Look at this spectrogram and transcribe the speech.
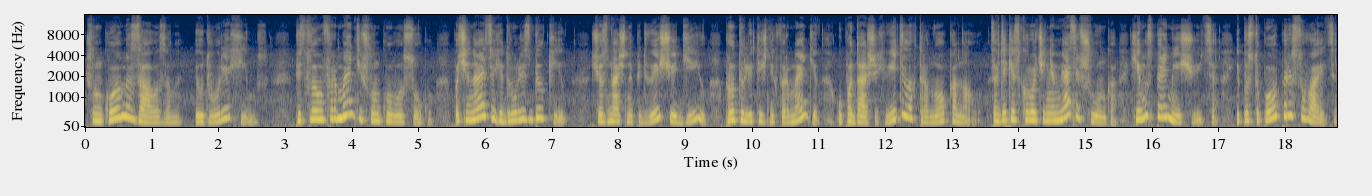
шлунковими залозами і утворює хімус. Під впливом ферментів шлункового соку починається гідроліз білків, що значно підвищує дію протолітичних ферментів у подальших відділах травного каналу. Завдяки скороченням м'язів шлунка хімус переміщується і поступово пересувається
